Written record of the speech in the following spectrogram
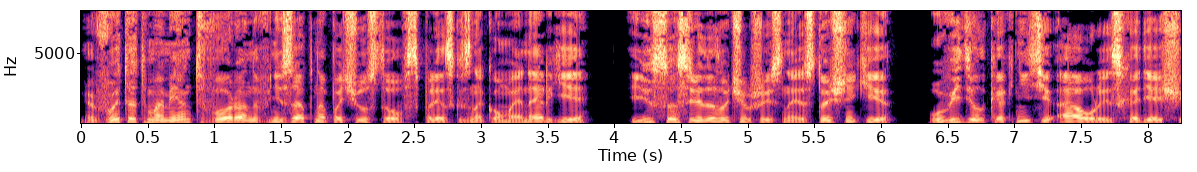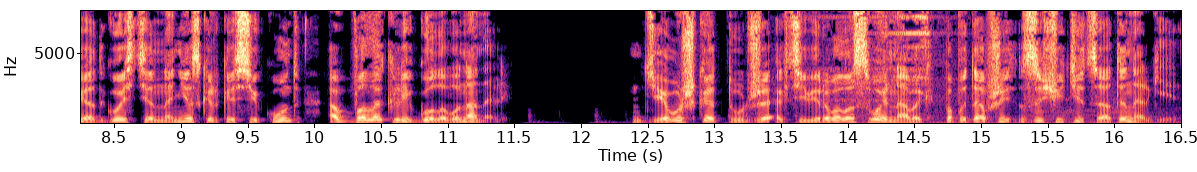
В этот момент Ворон внезапно почувствовал всплеск знакомой энергии и, сосредоточившись на источнике, увидел, как нити ауры, исходящие от гостя, на несколько секунд обволокли голову Нанель. Девушка тут же активировала свой навык, попытавшись защититься от энергии.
